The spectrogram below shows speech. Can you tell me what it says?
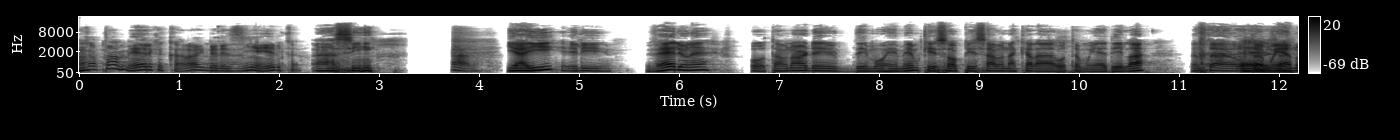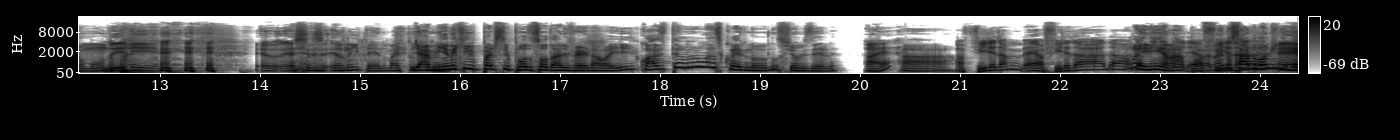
Hã? Capitão América, cara. Ai, belezinha ele, cara. Ah, sim. Cara, E aí, ele, velho, né? Pô, tava na hora de, de morrer mesmo, porque só pensava naquela outra mulher dele lá. Tanta outra É, já- mulher no mundo e ele. eu, esses, eu não entendo, mas tudo e a bem. mina que participou do Soldado Invernal aí quase teve um lance com ele no- nos filmes dele, né? Ah, é? A A filha da. É a filha da. da a loirinha da lá, dele, é a pô. filha Nós não da- sabe o nome de É ninguém,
